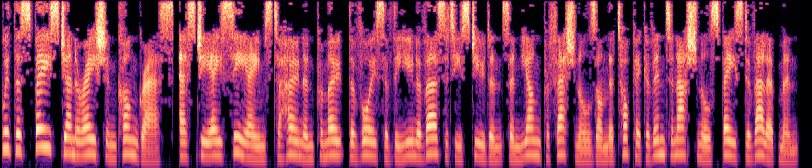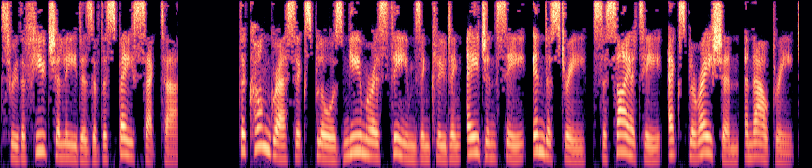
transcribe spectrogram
With the Space Generation Congress, SGAC aims to hone and promote the voice of the university students and young professionals on the topic of international space development through the future leaders of the space sector. The Congress explores numerous themes including, agency, industry, society, exploration, and outreach.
